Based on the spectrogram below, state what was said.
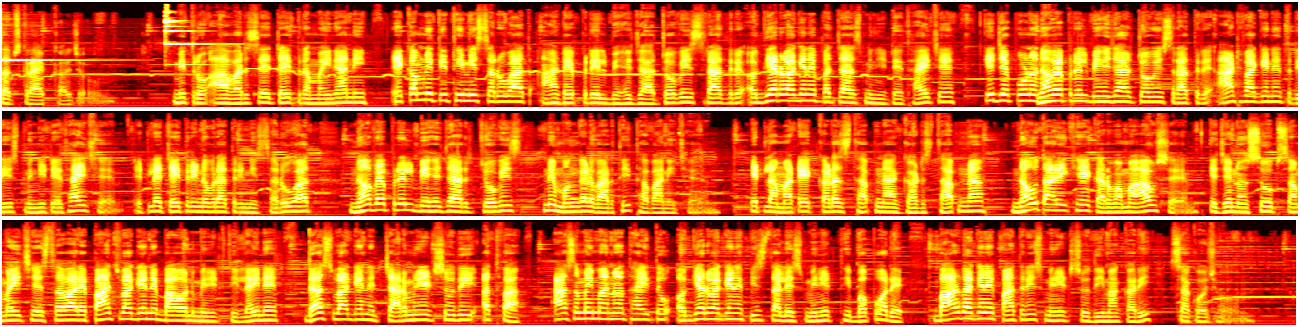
સબસ્ક્રાઈબ કરજો. મિત્રો, આ વર્ષે ચૈત્ર મહિનાની એકમની તિથિની શરૂઆત આઠ એપ્રિલ બે હજાર ચોવીસ રાત્રે અગિયાર વાગ્યાને પચાસ મિનિટે થાય છે, કે જે પૂર્ણ નવ એપ્રિલ બે હજાર ચોવીસ રાત્રે આઠ વાગ્યાને ત્રીસ મિનિટે થાય છે. એટલે ચૈત્રી નવરાત્રિની શરૂઆત નવ એપ્રિલ બે હજાર ચોવીસને મંગળવારથી થવાની છે. એટલા માટે કળશ સ્થાપના ઘટ સ્થાપના નવ તારીખે કરવામાં આવશે, કે જેનો શુભ સમય છે સવારે પાંચ વાગ્યાને બાવન મિનિટથી લઈને દસ વાગ્યાને ચાર મિનિટ સુધી અથવા આ સમયમાં ન થાય તો અગિયાર વાગ્યાને પિસ્તાલીસ મિનિટથી બપોરે બાર વાગ્યાને પાંત્રીસ મિનિટ સુધીમાં કરી શકો છો.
